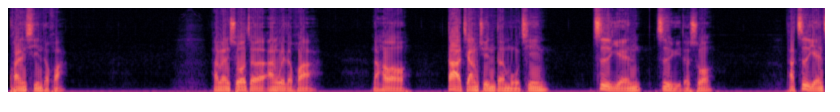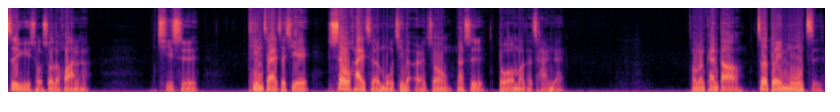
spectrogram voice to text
宽心的话。他们说着安慰的话，然后大将军的母亲自言自语的说：“他自言自语所说的话呢，其实听在这些受害者母亲的耳中，那是多么的残忍。”我们看到这对母子，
